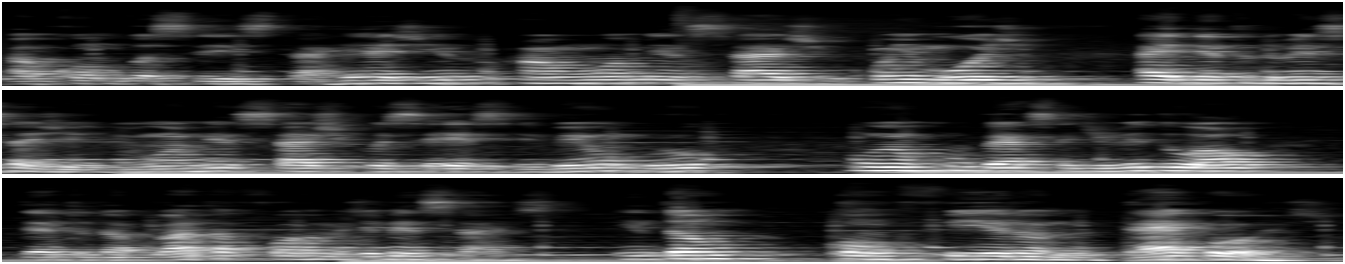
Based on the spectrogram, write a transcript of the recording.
a como você está reagindo a uma mensagem com emoji aí dentro do mensageiro. Uma mensagem que você recebeu em um grupo ou em uma conversa individual dentro da plataforma de mensagens. Então, confira no Tech Word.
